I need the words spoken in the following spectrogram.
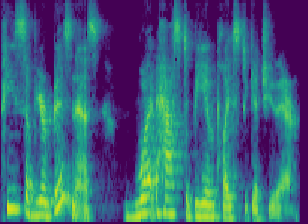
piece of your business. What has to be in place to get you there?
